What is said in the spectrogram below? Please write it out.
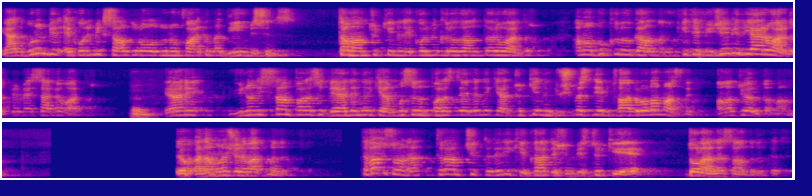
Yani bunun bir ekonomik saldırı olduğunun farkında değil misiniz? Tamam Türkiye'nin ekonomik kırılganlıkları vardır. Ama bu kırılganlığın gidebileceği bir yer vardır, bir mesafe vardır. Evet. Yani Yunanistan parası değerlenirken, Mısır'ın parası değerlenirken Türkiye'nin düşmesi diye bir tabir olamaz dedi. Anlatıyorum tamam mı? Yok adam ona şöyle bakmadı. Daha sonra Trump çıktı dedi ki kardeşim biz Türkiye'ye dolarla saldırdık dedi.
